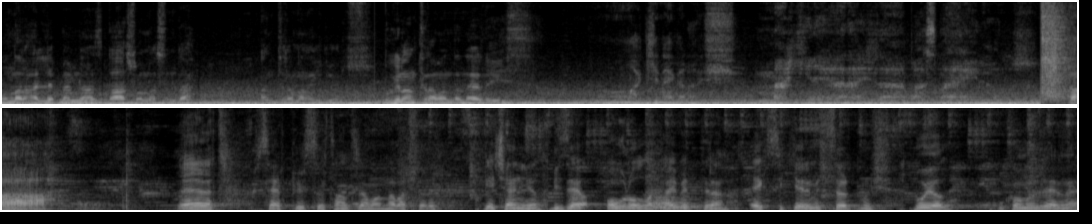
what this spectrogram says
Onları halletmem lazım. Daha sonrasında antrenmana gidiyoruz. Bugün antrenmanda neredeyiz? Makine garaj. Makine garajda basmaya gidiyoruz. Ah. Evet. Sert bir sırt antrenmanına başladık. Geçen yıl bize overall'la kaybettiren eksik yerimiz sırtmış. Bu yıl bu konu üzerine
